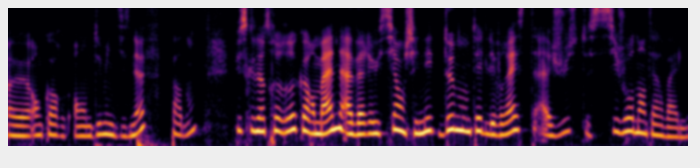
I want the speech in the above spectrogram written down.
euh, encore en 2019, pardon, puisque notre recordman avait réussi à enchaîner deux montées de l'Everest à juste 6 jours d'intervalle.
